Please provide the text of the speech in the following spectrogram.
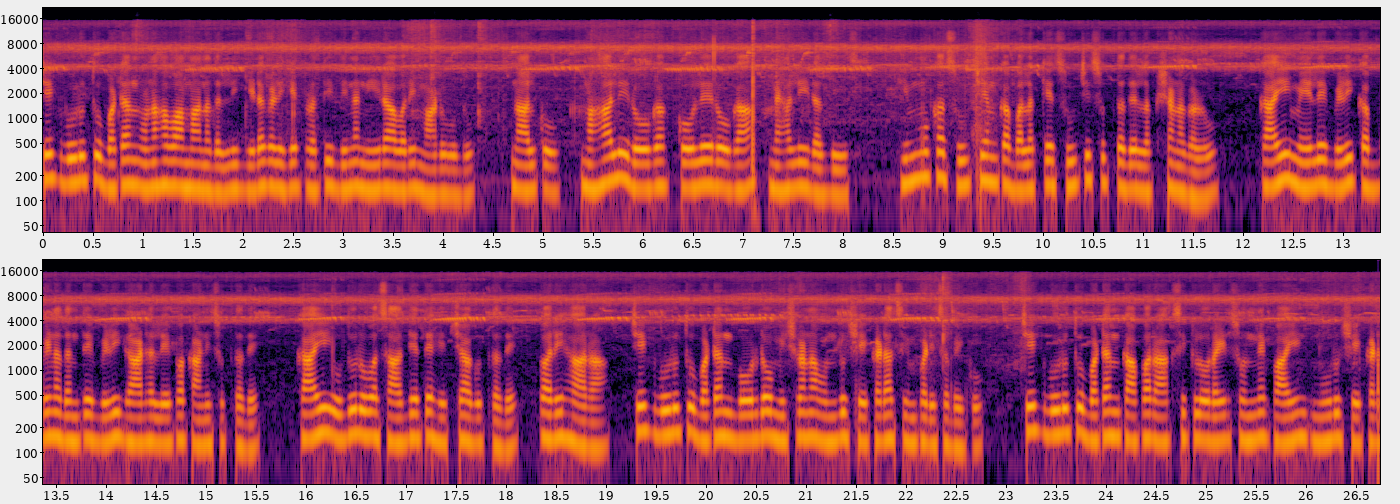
ಚೆಕ್ ಗುರುತು ಬಟನ್ ಒಣಹವಾಮಾನದಲ್ಲಿ ಗಿಡಗಳಿಗೆ ಪ್ರತಿದಿನ ನೀರಾವರಿ ಮಾಡುವುದು. ನಾಲ್ಕು. ಮಹಾಲಿ ರೋಗ, ಕೋಲೆ ರೋಗ, ಮೆಹಲಿ ಡಸೀಸ್ ಹಿಮ್ಮುಖ ಸೂಚ್ಯಂಕ ಬಲಕ್ಕೆ ಸೂಚಿಸುತ್ತದೆ ಲಕ್ಷಣಗಳು. ಕಾಯಿ ಮೇಲೆ ಬಿಳಿ ಕಬ್ಬಿಣದಂತೆ ಬಿಳಿ ಗಾಢ ಲೇಪ ಕಾಣಿಸುತ್ತದೆ. ಕಾಯಿ ಉದುರುವ ಸಾಧ್ಯತೆ ಹೆಚ್ಚಾಗುತ್ತದೆ. ಪರಿಹಾರ. ಚೆಕ್ ಗುರುತು ಬಟನ್ ಬೋರ್ಡೋ ಮಿಶ್ರಣ ಒಂದು ಶೇಕಡ ಸಿಂಪಡಿಸಬೇಕು. ಚೆಕ್ ಗುರುತು ಬಟನ್ ಕಾಪರ್ ಆಕ್ಸಿಕ್ಲೋರೈಡ್ ಸೊನ್ನೆ ಪಾಯಿಂಟ್ ಮೂರು ಶೇಕಡ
